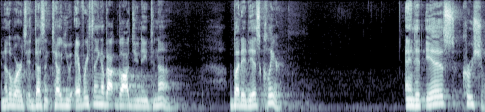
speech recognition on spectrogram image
In other words, it doesn't tell you everything about God you need to know, but it is clear. And it is crucial.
